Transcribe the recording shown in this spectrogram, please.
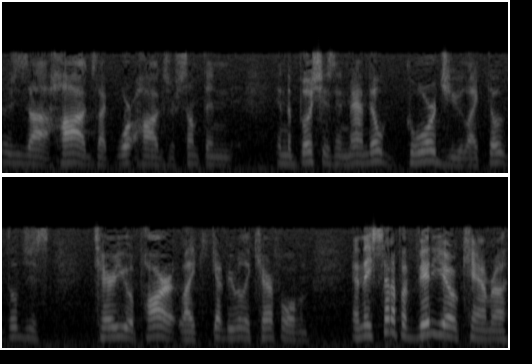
There's these uh, hogs, like warthogs or something, in the bushes, and man, they'll gorge you. Like they'll they'll just tear you apart. Like you got to be really careful of them. And they set up a video camera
